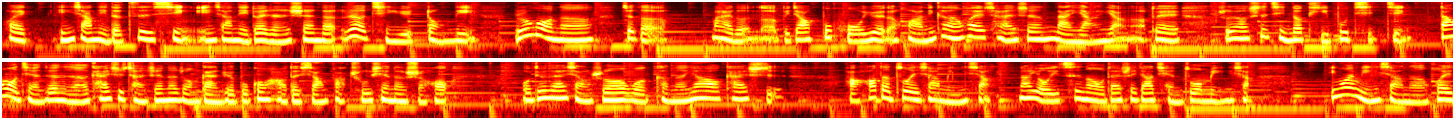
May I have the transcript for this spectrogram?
会影响你的自信，影响你对人生的热情与动力。如果呢，这个脉轮呢比较不活跃的话，你可能会产生懒洋洋啊，对所有事情都提不起劲。当我前阵子呢开始产生那种感觉不够好的想法出现的时候，我就在想说，我可能要开始好好的做一下冥想。那有一次呢，我在睡觉前做冥想。因为冥想呢，会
